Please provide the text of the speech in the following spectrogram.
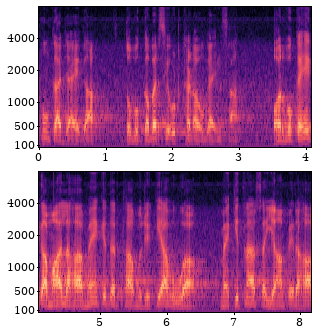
फूका जाएगा तो वो कब्र से उठ खड़ा होगा इंसान। और वो कहेगा मालहा मैं किधर था? मुझे क्या हुआ? मैं कितना अर्सा यहाँ पे रहा?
